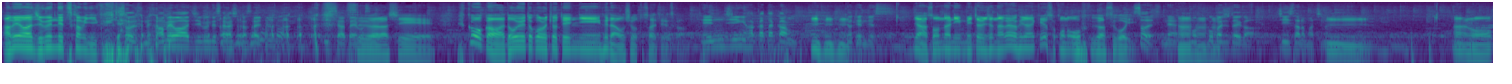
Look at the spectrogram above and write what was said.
飴は自分で掴みに行くみたいなそうですね。飴は自分で探しなさいという一切与えません。素晴らしい福岡はどういうところを拠点に普段お仕事されてるんですか？天神博多間うんうんうん拠点です。じゃあそんなにめちゃめちゃ長いわけじゃないけどそこの往復がすごいそうですね。うんうんうんもう福岡自体が小さな町うんうなんで。んあの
